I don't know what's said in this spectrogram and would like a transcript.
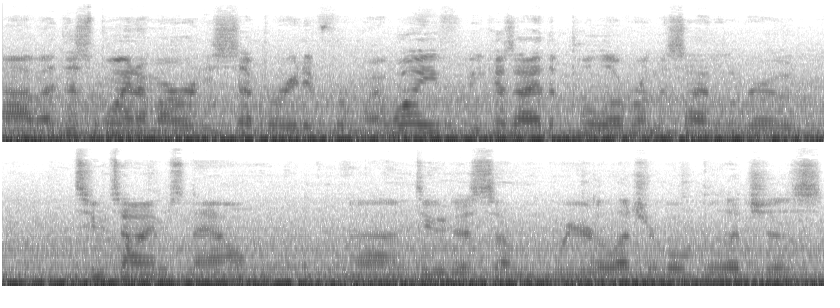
Um, at this point, I'm already separated from my wife because I had to pull over on the side of the road two times now uh, due to some weird electrical glitches.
